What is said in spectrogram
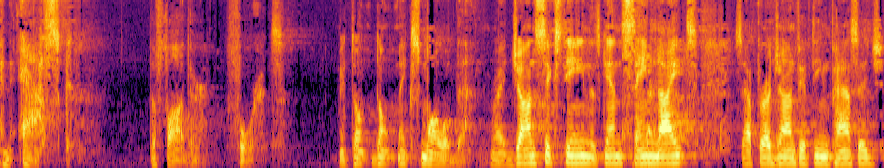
and ask the Father for it. Don't, don't make small of that, right? John 16, again, same night. It's after our John 15 passage.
